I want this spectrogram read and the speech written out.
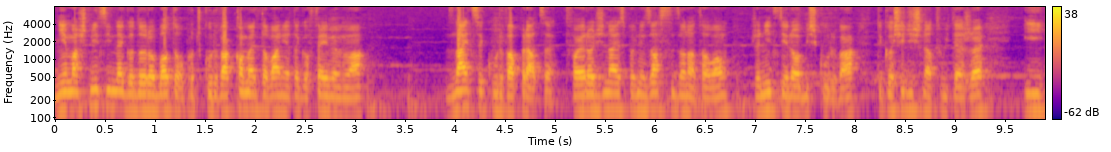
Nie masz nic innego do roboty oprócz kurwa komentowania tego Fame MMA. Znajdź se kurwa pracę. Twoja rodzina jest pewnie zawstydzona tobą, że nic nie robisz kurwa, tylko siedzisz na Twitterze i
